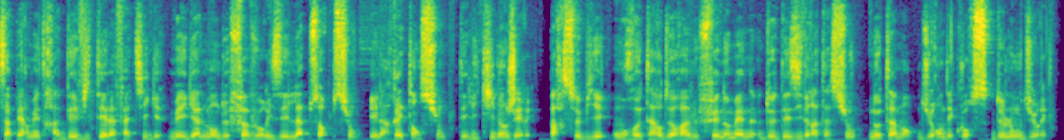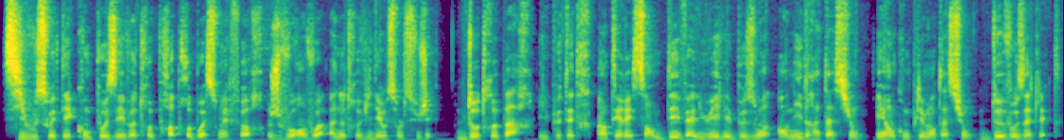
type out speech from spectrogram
Ça permettra d'éviter la fatigue, mais également de favoriser l'absorption et la rétention des liquides ingérés. Par ce biais, on retardera le phénomène de déshydratation, notamment durant des courses de longue durée. Si vous souhaitez composer votre propre boisson effort, je vous renvoie à notre vidéo sur le sujet. D'autre part, il peut être intéressant d'évaluer les besoins en hydratation et en complémentation de vos athlètes.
